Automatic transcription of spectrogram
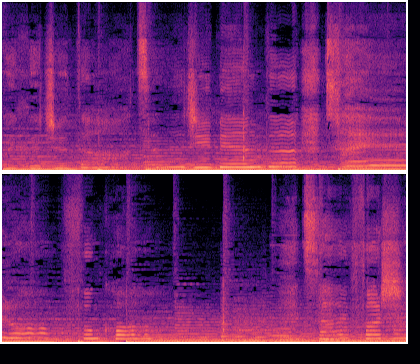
为何知道自己变得脆弱疯狂，才发现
